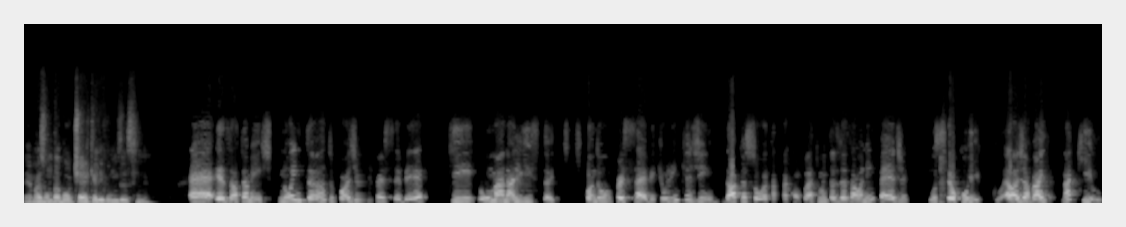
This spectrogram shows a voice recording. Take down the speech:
É mais um double check ali, vamos dizer assim, né? É, exatamente. No entanto, pode perceber que uma analista, quando percebe que o LinkedIn da pessoa está completo, muitas vezes ela nem pede o seu currículo, ela já vai naquilo.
